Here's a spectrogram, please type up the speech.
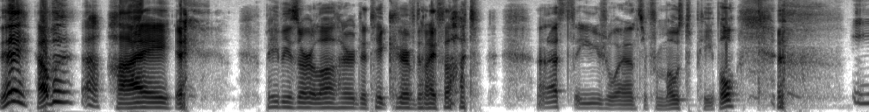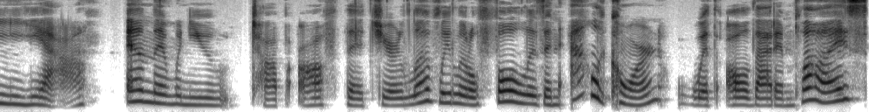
Hey, Alba? Uh, hi. Babies are a lot harder to take care of than I thought. Uh, that's the usual answer for most people. Yeah. And then when you top off that your lovely little foal is an alicorn, with all that implies,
